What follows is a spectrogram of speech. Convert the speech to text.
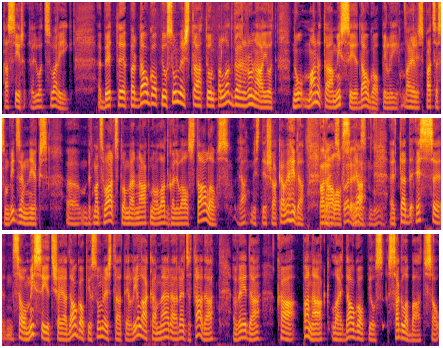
tas ir ļoti svarīgi. Bet par Daugopils universitāti un par Latgāru runājot, nu, mana tā misija Daugopilī, lai arī es pats esmu vidzemnieks, uh, bet mans vārds tomēr nāk no Latgaļa valsts tālaus, ja, vistiešākā veidā. Pareiz, tālaus, pareiz, jā. jā. Tad es uh, savu misiju šajā Daugopils universitātē lielākā mērā redzu tādā veidā, kā panākt, lai Daugopils saglabātu savu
